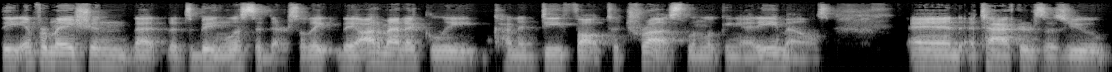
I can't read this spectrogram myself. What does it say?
the information that that's being listed there. So they they automatically kind of default to trust when looking at emails. And attackers as you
